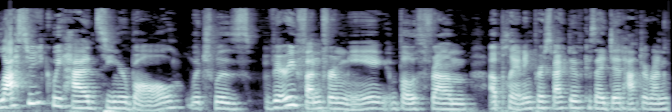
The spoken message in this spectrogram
Last week we had senior ball, which was very fun for me, both from a planning perspective because I did have to run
